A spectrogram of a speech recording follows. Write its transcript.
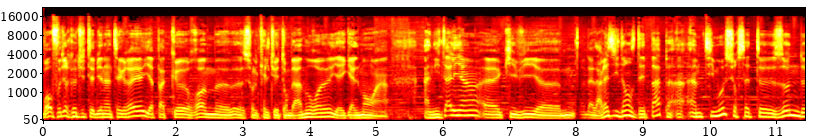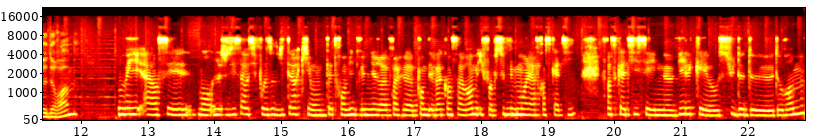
Bon, faut dire que tu t'es bien intégré. Il n'y a pas que Rome euh, sur lequel tu es tombé amoureux. Il y a également un, un Italien euh, qui vit euh, à la résidence des papes. Un, un petit mot sur cette zone de, de Rome? Oui, alors c'est bon. Je dis ça aussi pour les auditeurs qui ont peut-être envie de venir euh, faire euh, prendre des vacances à Rome. Il faut absolument aller à Frascati. Frascati, c'est une ville qui est au sud de, Rome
